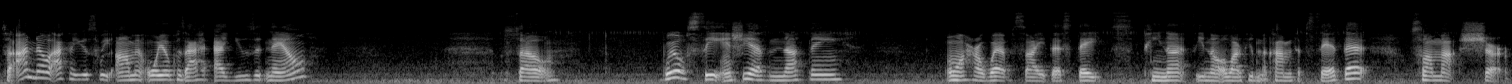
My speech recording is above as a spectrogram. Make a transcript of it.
So I know I can use sweet almond oil because I, I use it now. So we'll see. And she has nothing on her website that states peanuts. You know, a lot of people in the comments have said that. So I'm not sure.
